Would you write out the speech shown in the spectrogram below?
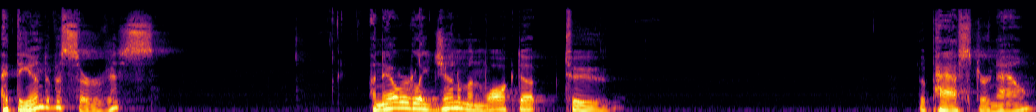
at the end of a service, an elderly gentleman walked up to the pastor now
